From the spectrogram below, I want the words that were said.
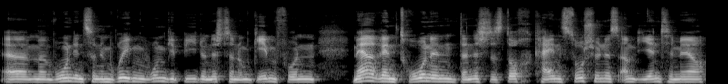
äh, man wohnt in so einem ruhigen Wohngebiet und ist dann umgeben von mehreren Drohnen, dann ist das doch kein so schönes Ambiente mehr.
